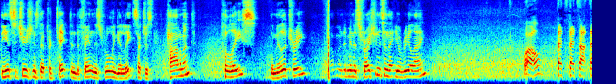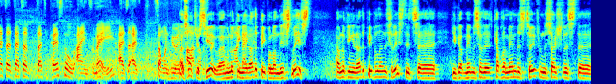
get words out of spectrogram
the institutions that protect and defend this ruling elite, such as Parliament, police, the military, government administration? Isn't that your real aim? Well, that's that's a that's a that's a that's a personal aim for me as as someone who is. it's not just you. I'm looking at other people on this list. I'm looking at other people on this list. It's uh, you've got members of the, a couple of members too from the Socialist uh,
